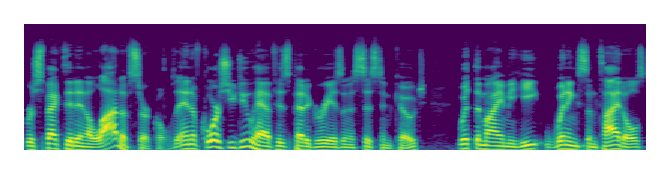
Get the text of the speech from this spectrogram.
respected in a lot of circles. And of course, you do have his pedigree as an assistant coach with the Miami Heat, winning some titles.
